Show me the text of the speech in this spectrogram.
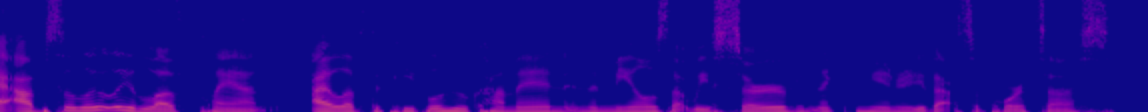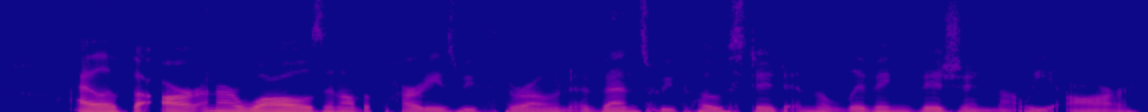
I absolutely love Plant. I love the people who come in and the meals that we serve and the community that supports us. I love the art on our walls and all the parties we've thrown, events we've hosted, and the living vision that we are.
